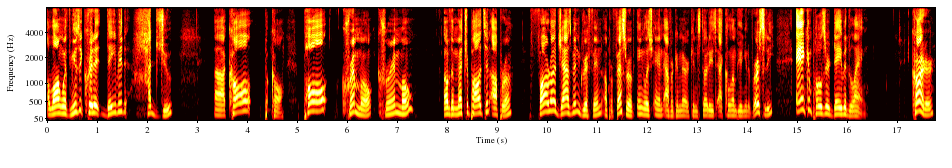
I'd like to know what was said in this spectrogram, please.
along with music critic David Hajdu, uh, call call Paul Cremo Cremo of the Metropolitan Opera, Farah Jasmine Griffin, a professor of English and African American Studies at Columbia University, and composer David Lang. Carter,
